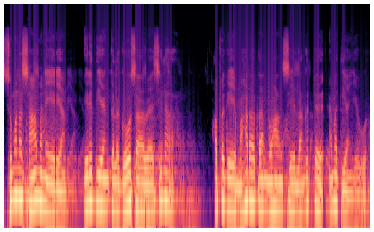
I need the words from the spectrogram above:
සුමන සාමණේරයන් ඉරිදියන් කළ ගෝසාව ඇසිලා අපගේ මහරහතන් වහන්සේ ළඟට ඇමතියන් යවුවා.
